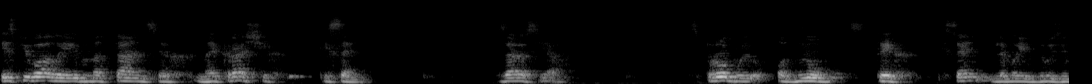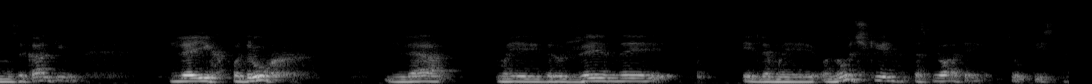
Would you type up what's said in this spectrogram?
І співали їм на танцях найкращих пісень. Зараз я спробую одну з тих пісень для моїх друзів-музикантів, для їх подруг, для моєї дружини і для моєї онучки заспівати цю пісню.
